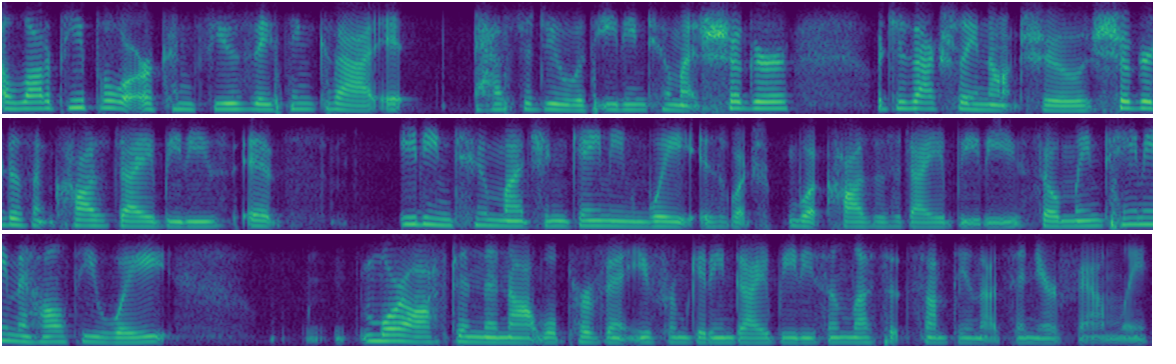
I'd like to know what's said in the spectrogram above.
a lot of people are confused. They think that it has to do with eating too much sugar which is actually not true. Sugar doesn't cause diabetes. It's eating too much and gaining weight is what what causes diabetes. So maintaining a healthy weight more often than not will prevent you from getting diabetes unless it's something that's in your family.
